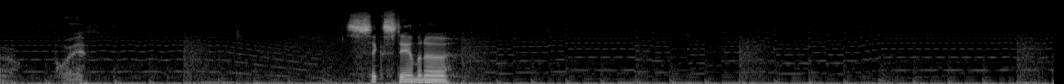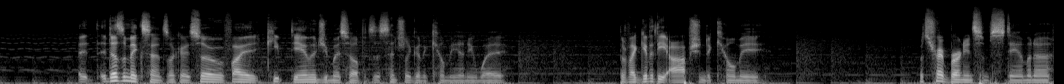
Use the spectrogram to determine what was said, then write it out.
Oh boy. Six stamina. It, it doesn't make sense. Okay, so if I keep damaging myself, it's essentially going to kill me anyway. But if I give it the option to kill me, let's try burning some stamina.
